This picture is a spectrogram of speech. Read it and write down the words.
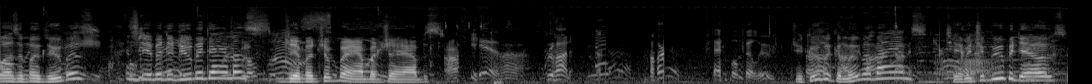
Was it bazoobas? Dibba da dooba damas? Jibba jabamba jabs. Yes. Bruhana. Jakuba gamuba bams? Tibba jabooba dows.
